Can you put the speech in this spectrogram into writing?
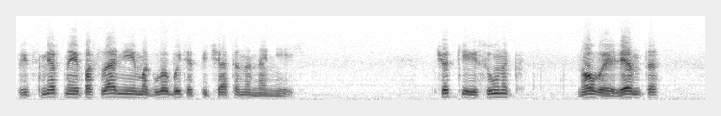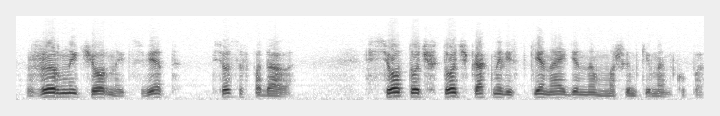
предсмертное послание могло быть отпечатано на ней. Четкий рисунок, новая лента, жирный черный цвет — все совпадало. Все точь-в-точь, как на листке, найденном в машинке Менкупа.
